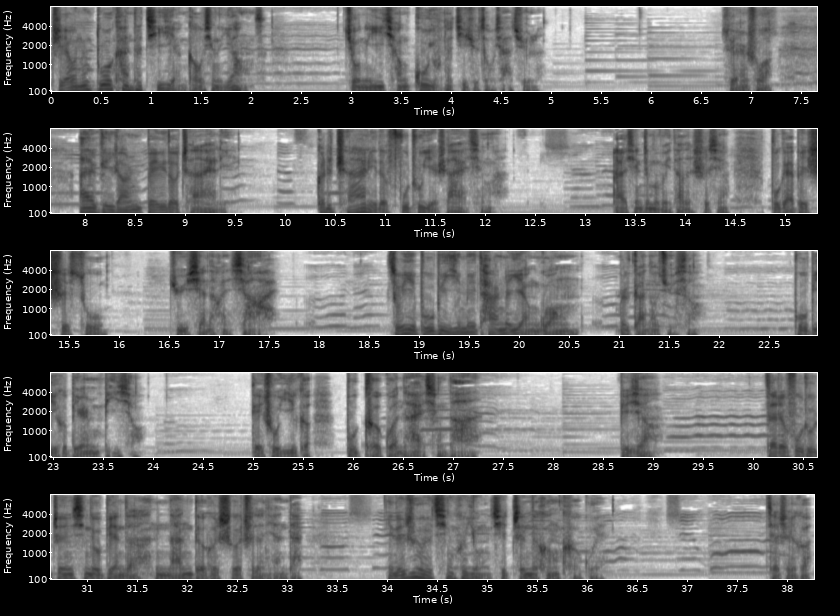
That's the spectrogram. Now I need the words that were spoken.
只要能多看他几眼高兴的样子，就能一腔孤勇的继续走下去了。虽然说，爱可以让人卑微到尘埃里，可是尘埃里的付出也是爱情啊！爱情这么伟大的事情，不该被世俗局限的很狭隘，所以不必因为他人的眼光而感到沮丧，不必和别人比较。给出一个不客观的爱情答案。毕竟，在这付出真心都变得难得和奢侈的年代，你的热情和勇气真的很可贵。在这个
